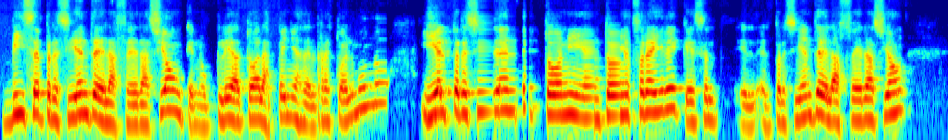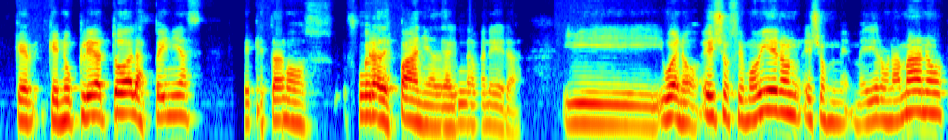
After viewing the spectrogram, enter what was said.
vicepresidente de la federación, que nuclea todas las peñas del resto del mundo, y el presidente Tony Antonio Freire, que es el, presidente de la federación que, nuclea todas las peñas que estamos fuera de España, de alguna manera. Y, bueno, ellos se movieron, ellos me dieron una mano,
